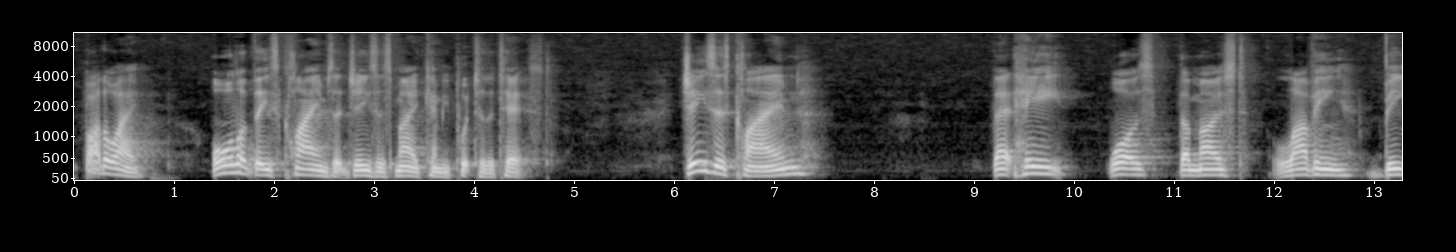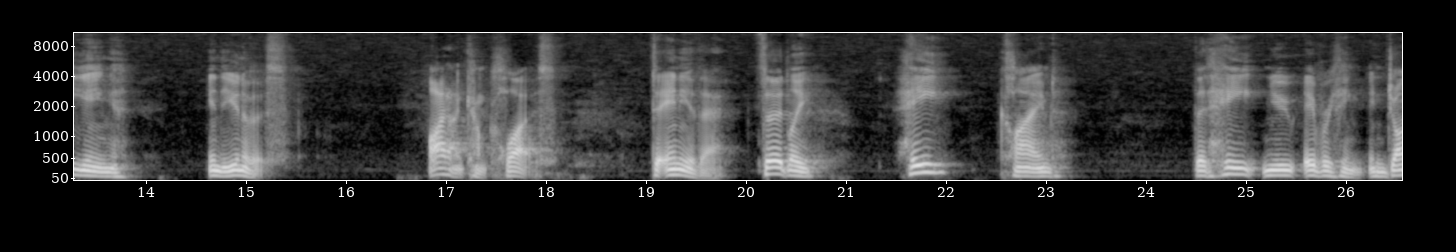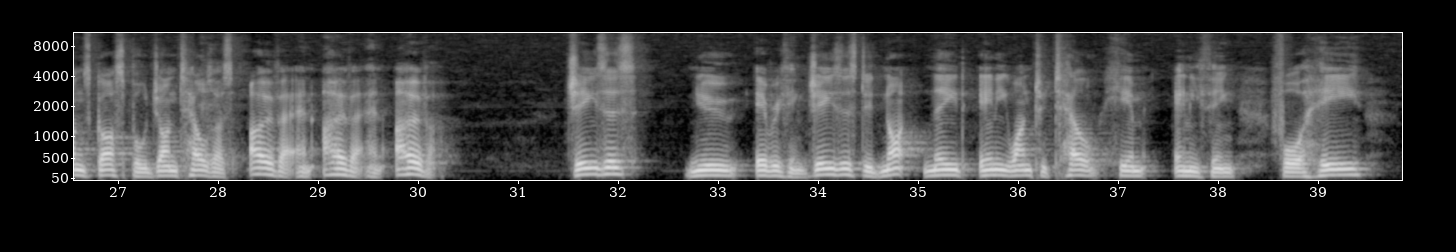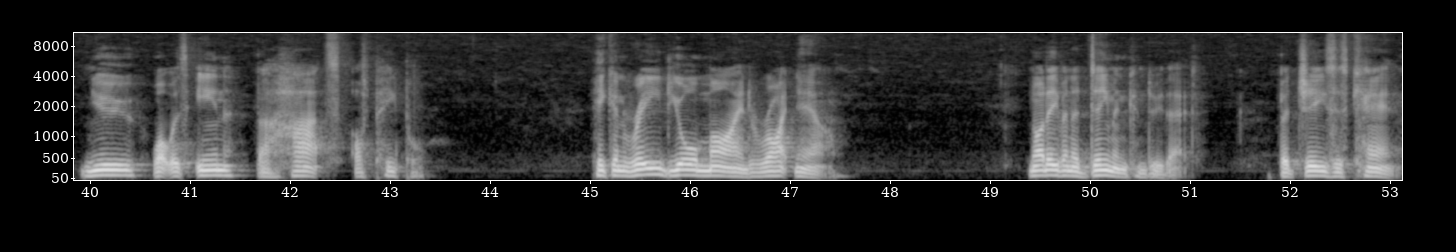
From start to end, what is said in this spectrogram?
By the way, all of these claims that Jesus made can be put to the test. Jesus claimed that he was the most loving being in the universe. I don't come close to any of that. Thirdly, he claimed that he knew everything. In John's gospel, John tells us over and over and over Jesus knew everything. Jesus did not need anyone to tell him anything, for he knew what was in the hearts of people. He can read your mind right now. Not even a demon can do that, but Jesus can.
